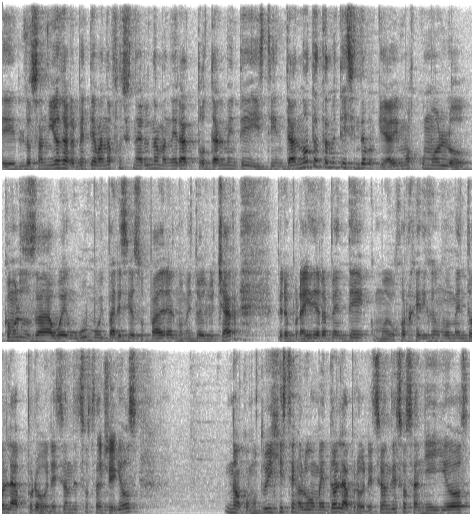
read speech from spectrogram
eh, los anillos de repente van a funcionar de una manera totalmente distinta. No totalmente distinta, porque ya vimos cómo, lo, cómo los usaba Wenwu, muy parecido a su padre al momento de luchar. Pero por ahí de repente, como Jorge dijo en un momento, la progresión de esos Sí. anillos no, como tú dijiste en algún momento, la progresión de esos anillos,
